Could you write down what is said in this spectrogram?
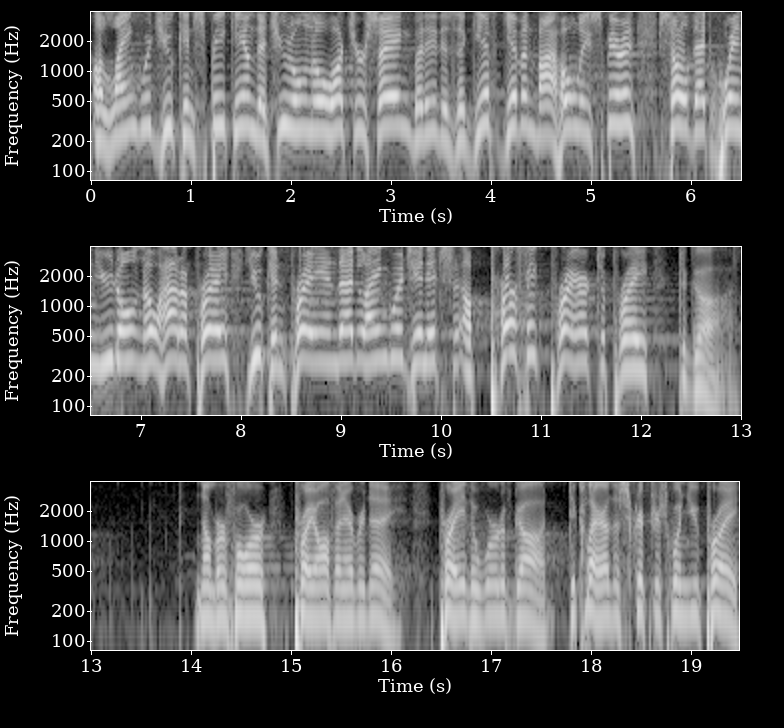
a language you can speak in that you don't know what you're saying, but it is a gift given by Holy Spirit so that when you don't know how to pray, you can pray in that language and it's a perfect prayer to pray to God. Number four, pray often every day. Pray the Word of God. Declare the Scriptures when you pray.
